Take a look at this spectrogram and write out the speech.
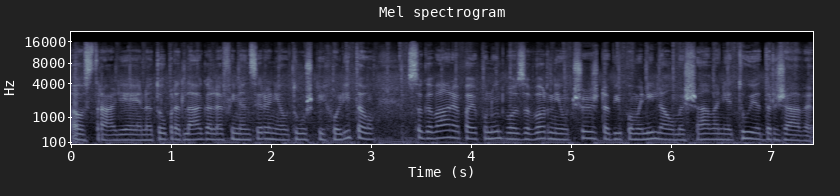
Avstralija je na to predlagala financiranje otoških volitev, Sogavara pa je ponudbo zavrnil, čež da bi pomenila umešavanje tuje države.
